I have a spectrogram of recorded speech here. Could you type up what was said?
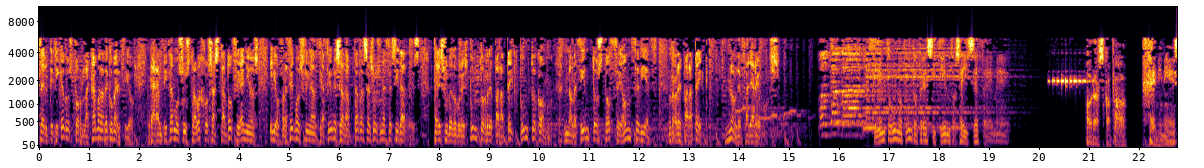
Certificados por la Cámara de Comercio. Garantizamos sus trabajos hasta 12 años y ofrecemos financiaciones adaptadas a sus necesidades. www.reparatec.com 912 1110. Reparatec. No le fallaremos. 101.3 y 106 FM. Horóscopo. Géminis.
